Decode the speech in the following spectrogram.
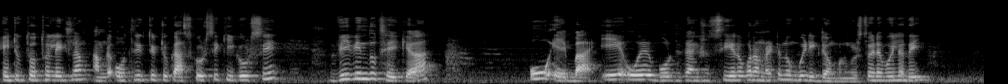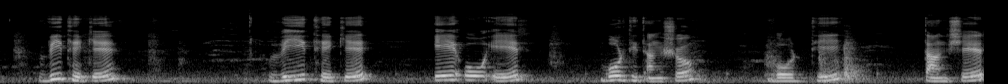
এইটুক তথ্য লিখলাম। আমরা অতিরিক্ত একটু কাজ করছি। কি করছি? ভি বিন্দু থেকে ও এ বা এ, ও এর বর্ধিতাংশ সি এর উপর আমরা একটা নব্বই ডিগ্রি অঙ্কন করছি, তো এটা বলে দিই। ভি থেকে ভি থেকে এ, ও এর বর্ধিতাংশ, বর্ধিতাংশের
